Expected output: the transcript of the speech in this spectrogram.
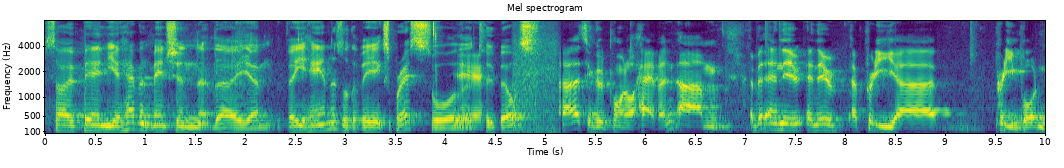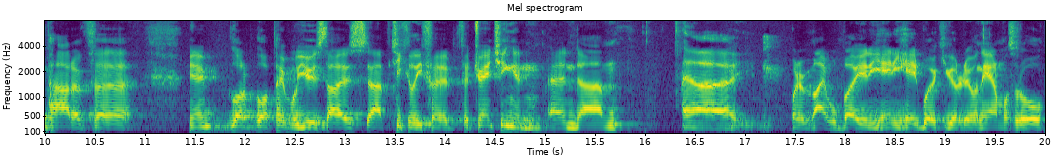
So Ben, you haven't mentioned the um, V handlers or the V Express or the two belts. Uh, that's a good point. I haven't, um, but, and they're and they're a pretty uh, pretty important part of. Uh, you know, a lot of, a lot of people use those, uh, particularly for, for drenching and and um, uh, whatever it may well be, any any head work you've got to do on the animals at all,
